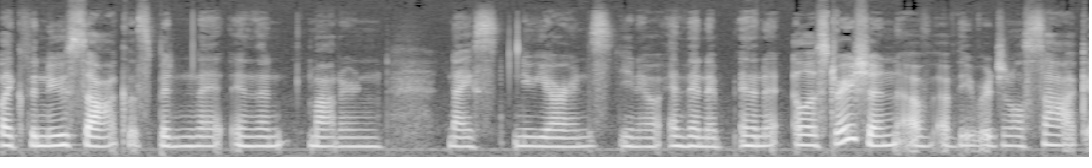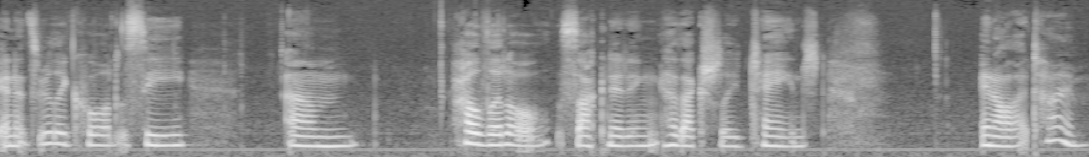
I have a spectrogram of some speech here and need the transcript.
like the new sock that's been knit in the modern nice new yarns, you know, and then a, an illustration of, of the original sock. And it's really cool to see um, how little sock knitting has actually changed in all that time.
